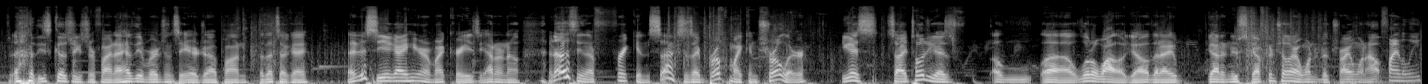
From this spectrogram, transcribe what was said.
these kill streaks are fine. I have the emergency airdrop on, but that's okay. Did I just see a guy here? am I crazy? I don't know. Another thing that freaking sucks is I broke my controller. You guys, so I told you guys a, uh, little while ago that I got a new SCUF controller. I wanted to try one out finally.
